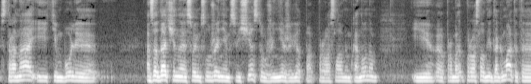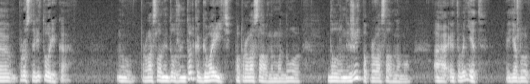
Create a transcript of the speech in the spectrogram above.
страна и тем более озадаченная своим служением священства уже не живет по православным канонам. И э, православный догмат – это просто риторика – ну, православный должен не только говорить по-православному, но должен и жить по-православному, а этого нет. Я бы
